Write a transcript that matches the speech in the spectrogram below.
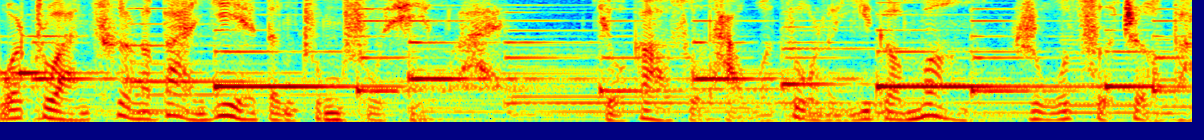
我转侧了半夜，等钟叔醒来，就告诉他我做了一个梦，如此这般。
